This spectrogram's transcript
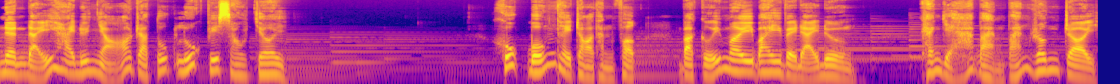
nên đẩy hai đứa nhỏ ra tuốt luốt phía sau chơi. Khúc bốn thầy trò thành Phật và cưỡi mây bay về đại đường. Khán giả bàn tán rân trời.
